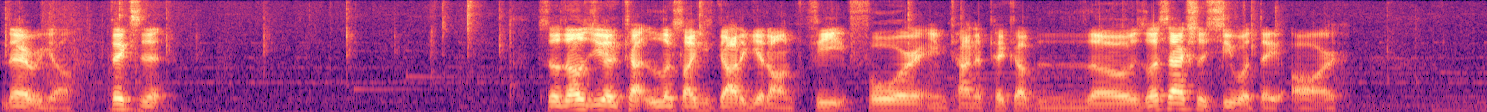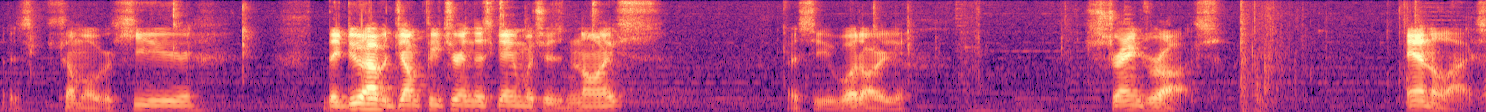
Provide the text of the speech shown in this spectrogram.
There we go. Fix it. So those you looks like you've got to get on feet for and kind of pick up those. Let's actually see what they are. Let's come over here. They do have a jump feature in this game, which is nice. Let's see. What are you? Strange rocks. Analyze.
